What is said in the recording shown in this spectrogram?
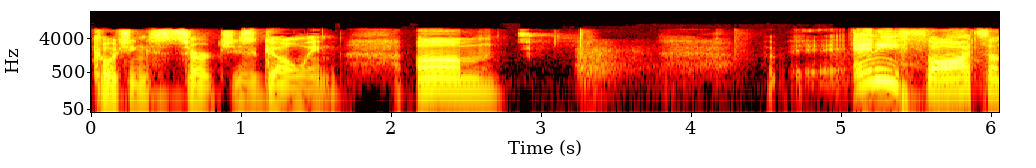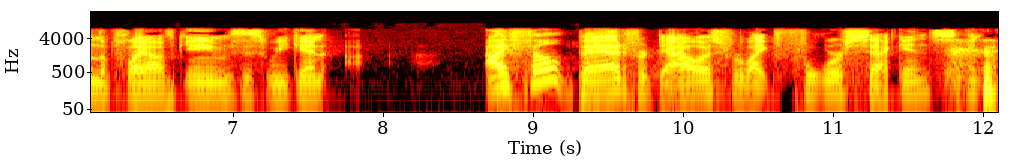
coaching search is going. Um, any thoughts on the playoff games this weekend? I felt bad for Dallas for like four seconds, and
